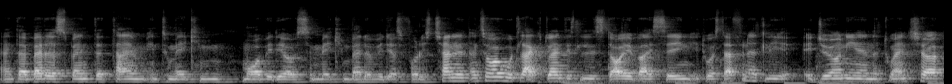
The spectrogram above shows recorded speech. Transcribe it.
and I better spend that time into making more videos and making better videos for this channel. And so I would like to end this little story by saying it was definitely a journey and adventure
